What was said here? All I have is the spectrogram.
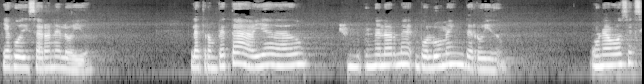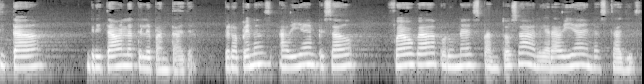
y agudizaron el oído. La trompeta había dado un enorme volumen de ruido. Una voz excitada gritaba en la telepantalla, pero apenas había empezado fue ahogada por una espantosa algarabía en las calles.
